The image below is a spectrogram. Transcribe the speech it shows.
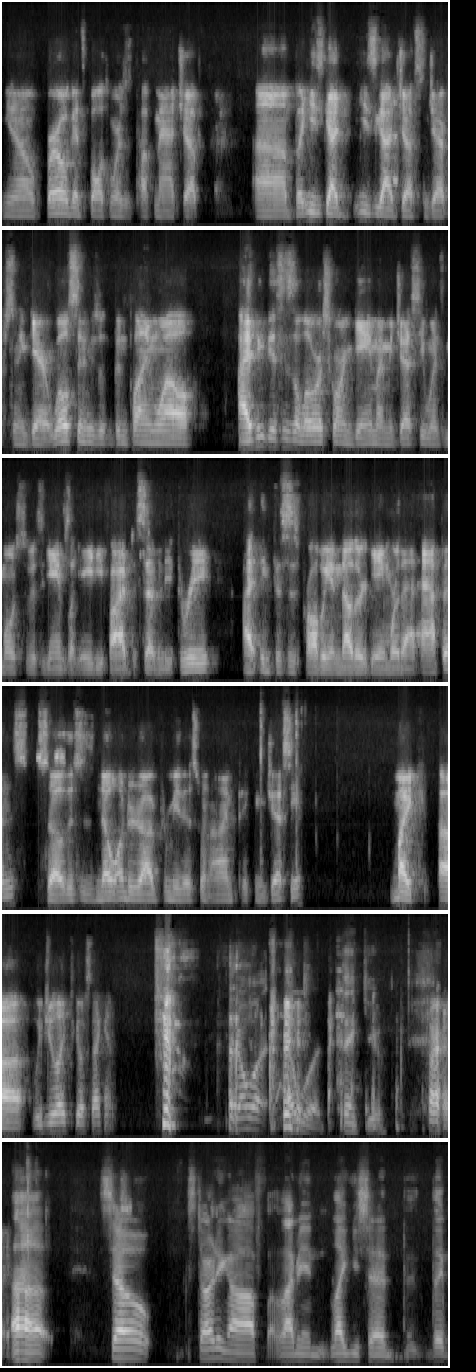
you know Burrow against Baltimore is a tough matchup, uh, but he's got he's got Justin Jefferson and Garrett Wilson, who's been playing well. I think this is a lower scoring game. I mean, Jesse wins most of his games like 85 to 73. I think this is probably another game where that happens. So this is no underdog for me this one. I'm picking Jesse. Mike, uh, would you like to go second? You know what? I would. Thank you. All right. Uh, so starting off, I mean, like you said, the,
